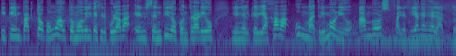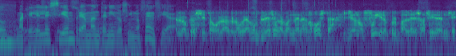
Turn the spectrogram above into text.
y que impactó con un automóvil que circulaba en sentido contrario y en el que viajaba un matrimonio. Ambos fallecían en el acto. Maquelele siempre ha mantenido su inocencia. Lo que sí tengo claro que no voy a cumplir es una condena injusta. Yo no fui el culpable de ese accidente.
